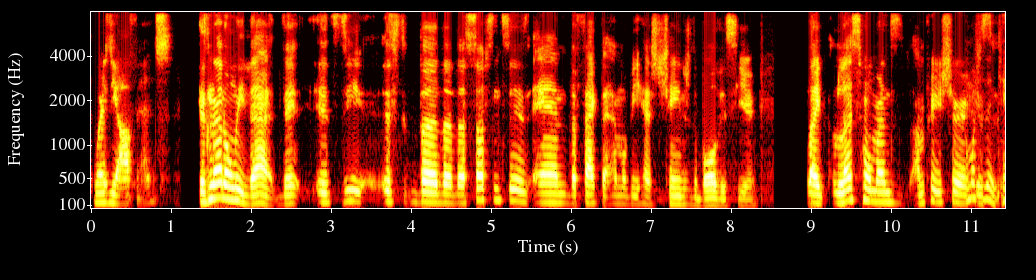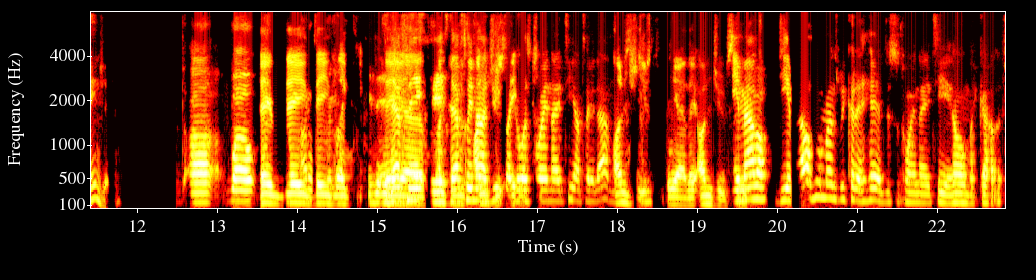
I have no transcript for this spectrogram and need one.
Where's the offense? It's not only that that it's the it's the, the the substances and the fact that MLB has changed the ball this year. Like less home runs, I'm pretty sure. how much is, did they change it Uh, well, They they they know. like It, it They, definitely, uh, it's fucking definitely not unju- juiced like it was 2019. I'll tell you that much. unjuiced. Yeah, they unjuiced. The it. amount of the amount of home runs we could have hit this was 2019. Oh my god.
